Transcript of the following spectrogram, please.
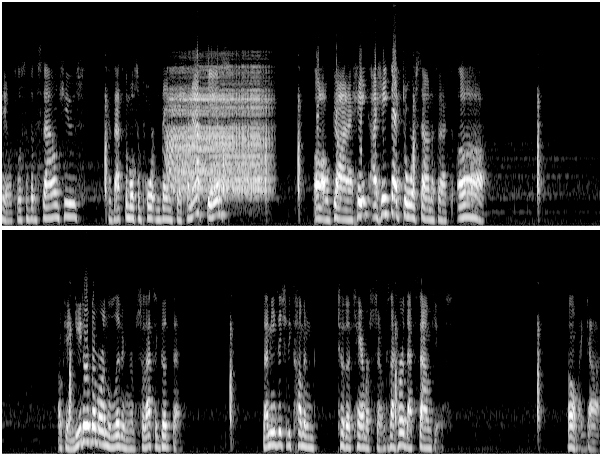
Okay, let's listen for the sound cues, because that's the most important thing for FNAF games. Oh god, I hate I hate that door sound effect. Ugh. Okay, neither of them are in the living room, so that's a good thing. That means they should be coming to the camera soon, because I heard that sound cues. Oh my god.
